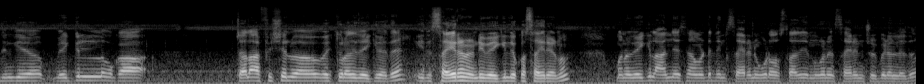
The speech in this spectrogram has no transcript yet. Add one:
దీనికి వెహికల్ ఒక చాలా అఫీషియల్ వెహికల్ uh, అది వెహికల్ అయితే. ఇది సైరన్ అండి వెహికల్ యొక్క సైరన్ మన వెహికల్ ఆన్ చేసినామంటే దీనికి సైరన్ కూడా వస్తుంది. ఎందుకంటే నేను సైరన్ చూపించడం లేదు.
